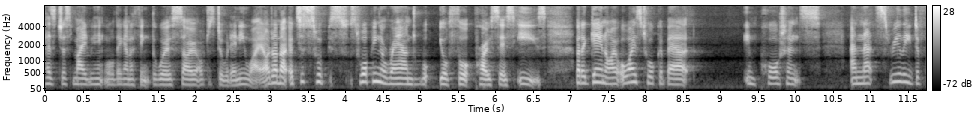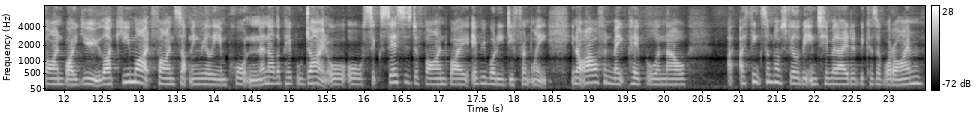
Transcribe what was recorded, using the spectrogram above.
has just made me think, well, they're going to think the worst, so I'll just do it anyway. I don't know. It's just sw- swapping around what your thought process is. But again, I always talk about importance, and that's really defined by you. Like you might find something really important and other people don't, or, or success is defined by everybody differently. You know, I often meet people and they'll I think sometimes feel a bit intimidated because of what I'm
